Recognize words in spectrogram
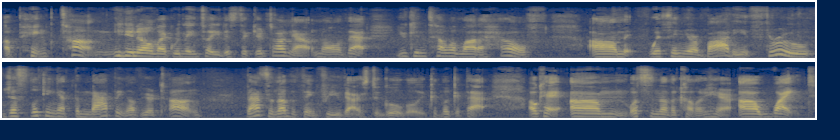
a pink tongue, you know, like when they tell you to stick your tongue out and all of that. You can tell a lot of health um, within your body through just looking at the mapping of your tongue that's another thing for you guys to Google. You could look at that. Okay, um, what's another color here? Uh, white.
